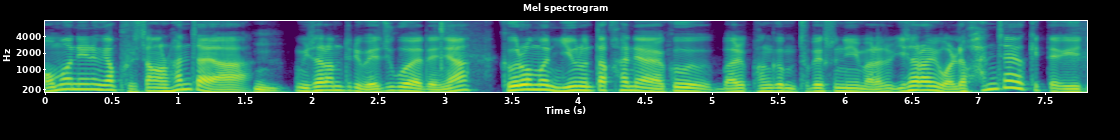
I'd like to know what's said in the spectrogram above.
어머니는 그냥 불쌍한 환자야. 음. 그럼 이 사람들이 왜 죽어야 되냐? 그러면 이유는 딱 하냐. 그 말 방금 두백수님이 말하신 이 사람이 원래 환자였기 때문에 이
